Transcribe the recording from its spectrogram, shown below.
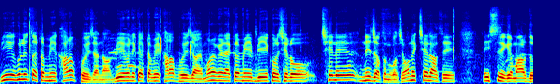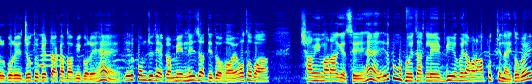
বিয়ে হলে তো একটা মেয়ে খারাপ হয়ে যায় না। বিয়ে হলে কি একটা মেয়ে খারাপ হয়ে যায়? মনে করেন একটা মেয়ে বিয়ে করেছিল, ছেলে নির্যাতন করছে, অনেক ছেলে আছে স্ত্রীকে মারধর করে, যৌতুকের টাকা দাবি করে হ্যাঁ এরকম যদি একটা মেয়ে নির্যাতিত হয়, অথবা স্বামী মারা গেছে হ্যাঁ এরকম হয়ে থাকলে বিয়ে হলে আমার আপত্তি নাই। তবে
